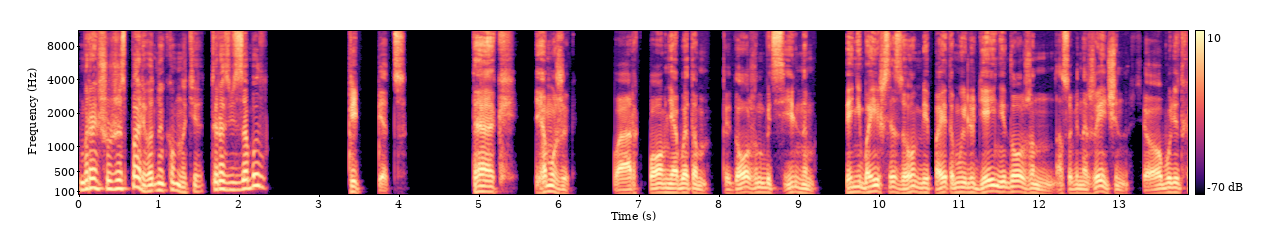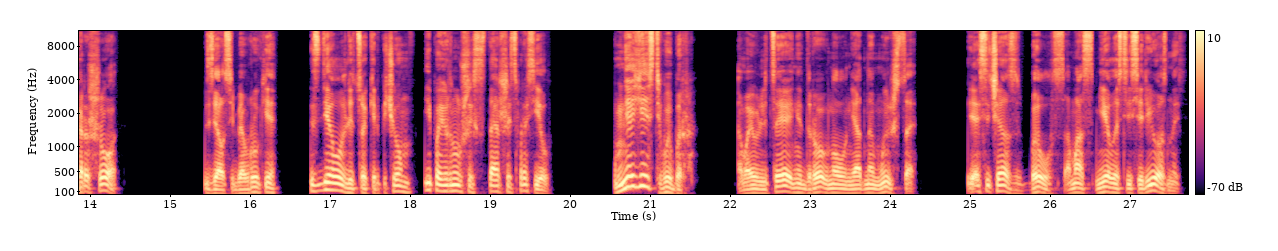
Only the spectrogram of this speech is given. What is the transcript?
Мы раньше уже спали в одной комнате. Ты разве забыл?» «Пипец. Так, я мужик. Варк, помни об этом. Ты должен быть сильным. Ты не боишься зомби, поэтому и людей не должен, особенно женщин. Все будет хорошо». Взял себя в руки, сделал лицо кирпичом и, повернувшись к старшей, спросил. «У меня есть выбор». На моем лице не дрогнул ни одна мышца. Я сейчас был сама смелость и серьезность.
